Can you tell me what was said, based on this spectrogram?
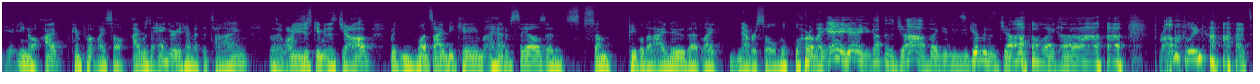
you know, I can put myself, I was angry at him at the time. I was like, why don't you just give me this job? But once I became a head of sales and some people that I knew that like never sold before, like, hey, yeah, you got this job. Like, just give me this job. I'm like, uh, probably not.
